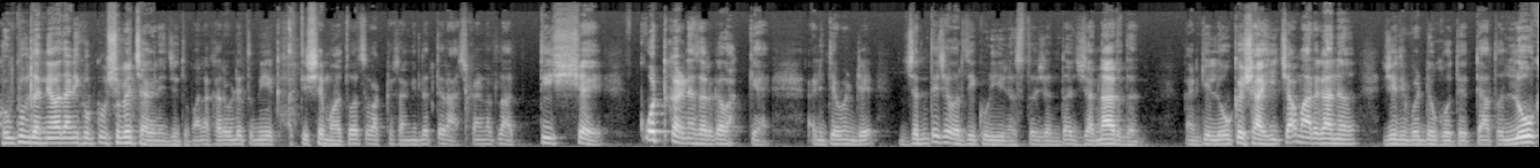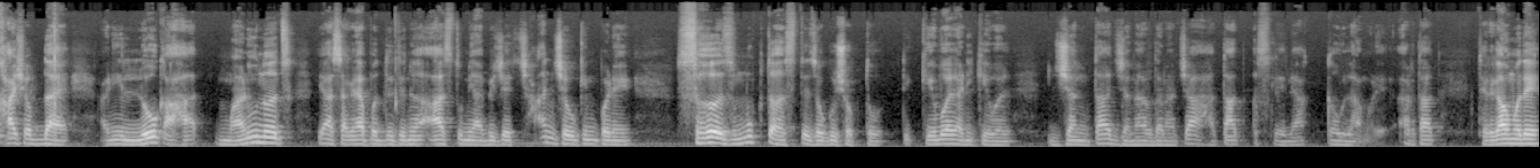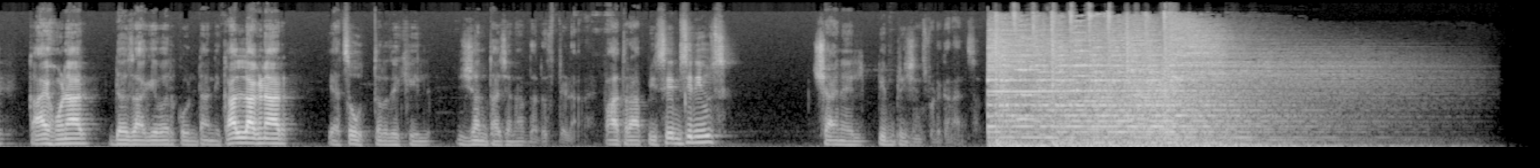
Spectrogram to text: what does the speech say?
खूप खूप धन्यवाद आणि खूप खूप शुभेच्छा गणेशजी तुम्हाला. खरं म्हणजे तुम्ही एक अतिशय महत्त्वाचं वाक्य सांगितलं ते राजकारणातलं अतिशय कोट करण्यासारखं वाक्य आहे. आणि ते म्हणजे जनतेच्या वरती कुणीही नसतं जनता जनार्दन. कारण की लोकशाहीच्या मार्गानं जी निवडणूक होते त्यात लोक हा शब्द आहे आणि लोक आहात म्हणूनच या सगळ्या पद्धतीनं आज तुम्ही अभिजय छान शौकीनपणे सहज मुक्त हस्ते जगू शकतो. ती केवळ आणि केवळ जनता जनार्दनाच्या हातात असलेल्या कौलामुळे. अर्थात थेरगावमध्ये काय होणार? ड जागेवर कोणता निकाल लागणार? याचं उत्तर देखील जनता जनार्दनच देणार आहे. Patra P C M C news channel Pimpri Chinchwad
